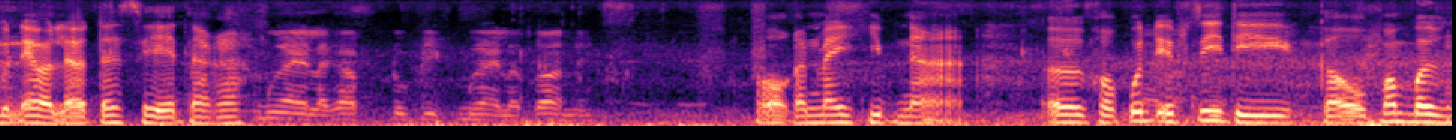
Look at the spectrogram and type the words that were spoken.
บุญแอวแล้วแต่เศษนะคะเมื่อยแล้วครับดุกดิกเมื่อยแล้วตอนนี้พอกันไม่คลิปหน้าเออขอบคุณเอฟซีที่เขามาเบิง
